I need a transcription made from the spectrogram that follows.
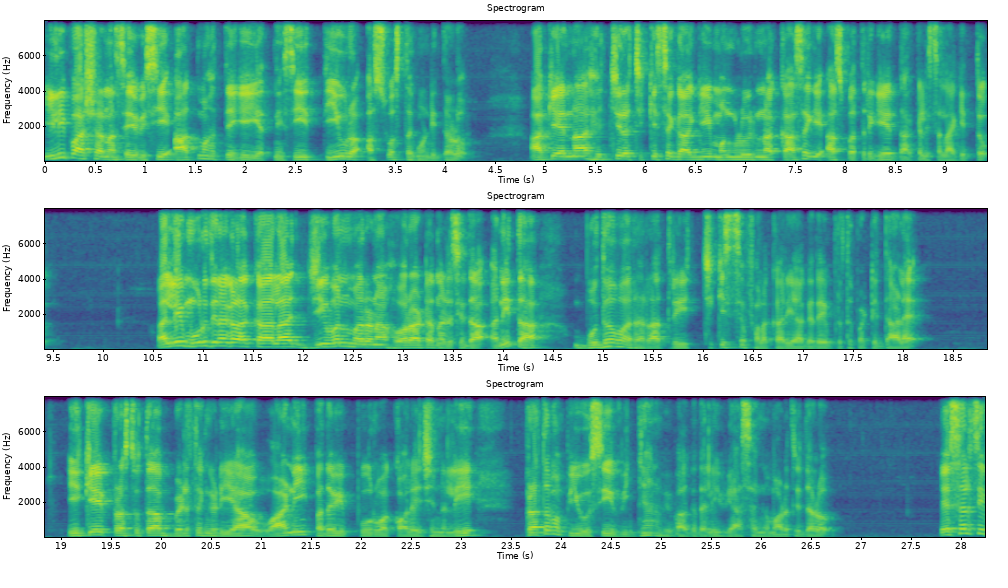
ಇಳಿಪಾಷಾನ ಸೇವಿಸಿ ಆತ್ಮಹತ್ಯೆಗೆ ಯತ್ನಿಸಿ ತೀವ್ರ ಅಸ್ವಸ್ಥಗೊಂಡಿದ್ದಳು. ಆಕೆಯನ್ನು ಹೆಚ್ಚಿನ ಚಿಕಿತ್ಸೆಗಾಗಿ ಮಂಗಳೂರಿನ ಖಾಸಗಿ ಆಸ್ಪತ್ರೆಗೆ ದಾಖಲಿಸಲಾಗಿತ್ತು. ಅಲ್ಲಿ ಮೂರು ದಿನಗಳ ಕಾಲ ಜೀವನ್ ಮರಣ ಹೋರಾಟ ನಡೆಸಿದ ಅನಿತಾ ಬುಧವಾರ ರಾತ್ರಿ ಚಿಕಿತ್ಸೆ ಫಲಕಾರಿಯಾಗದೆ ಮೃತಪಟ್ಟಿದ್ದಾಳೆ. ಈಕೆ ಪ್ರಸ್ತುತ ಬೆಳ್ತಂಗಡಿಯ ವಾಣಿ ಪದವಿ ಪೂರ್ವ ಕಾಲೇಜಿನಲ್ಲಿ ಪ್ರಥಮ ಪಿ ಯು ಸಿ ವಿಜ್ಞಾನ ವಿಭಾಗದಲ್ಲಿ ವ್ಯಾಸಂಗ ಮಾಡುತ್ತಿದ್ದಳು. ಎಸ್ ಎಲ್ ಸಿ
